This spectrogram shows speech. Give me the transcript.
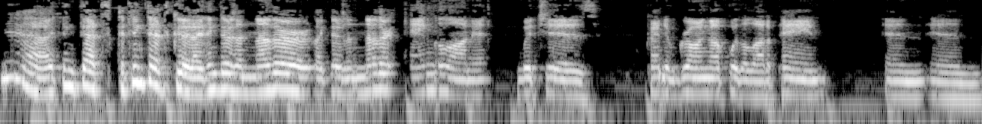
Yeah, I think that's I think that's good. I think there's another like there's another angle on it, which is kind of growing up with a lot of pain and and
